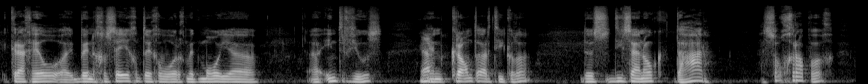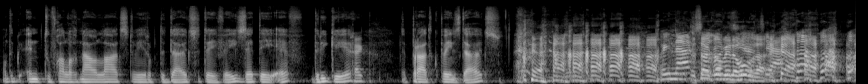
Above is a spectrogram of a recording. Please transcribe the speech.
ik, krijg heel, ik ben gezegend tegenwoordig met mooie eh, interviews Ja. en krantenartikelen. Dus die zijn ook daar. Zo grappig. Want ik, en toevallig nou laatst weer op de Duitse tv, ZDF, drie keer. Kijk, Dan praat ik opeens Duits. Dat zou ik wel willen horen. Ja.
